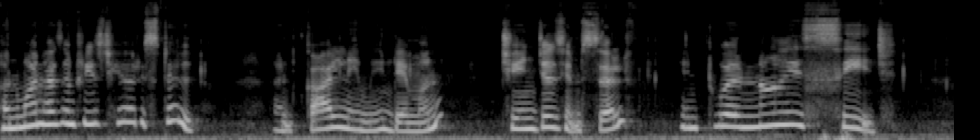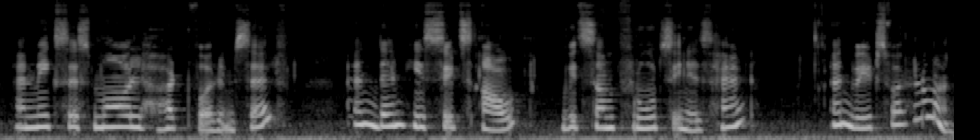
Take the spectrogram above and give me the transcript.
Hanuman hasn't reached here still. And Kalnemi demon changes himself into a nice sage and makes a small hut for himself and then he sits out with some fruits in his hand and waits for Hanuman.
